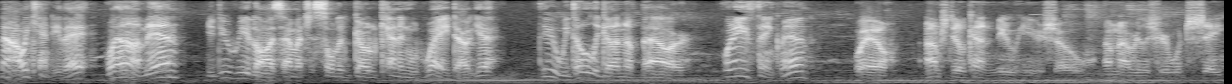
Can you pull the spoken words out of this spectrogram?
No, we can't do that. Not, man? You do realize how much a solid gold cannon would weigh, don't you? Dude, we totally got enough power. What do you think, man? Well, I'm still kind of new here, so I'm not really sure what to say.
